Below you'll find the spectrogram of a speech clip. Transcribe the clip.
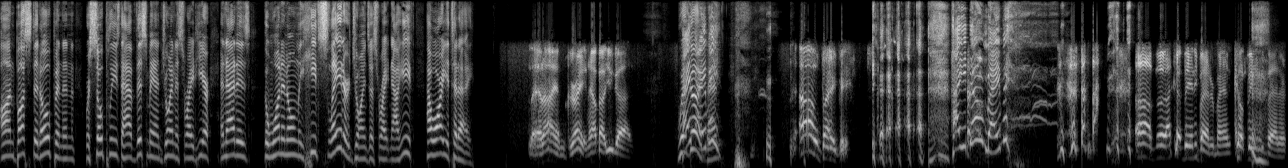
on Busted Open. And we're so pleased to have this man join us right here. And that is the one and only Heath Slater joins us right now. Heath, how are you today? Man, I am great. And how about you guys? We're hey, good, baby. oh, baby. how you doing, baby? Ah, oh, but I couldn't be any better, man. Couldn't be any better.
